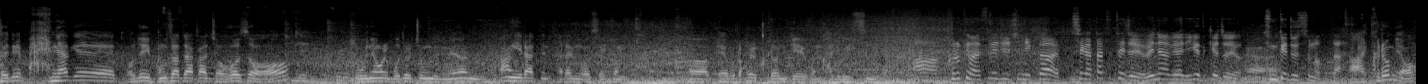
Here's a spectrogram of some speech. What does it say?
저희들이 만약에 도저히 봉사자가 적어서 운영을 못할 정도면 빵이라든지 다른 것을 좀 어, 배부를 할 그런 계획은 가지고 있습니다. 아 그렇게 말씀해 주시니까 제가 따뜻해져요. 왜냐하면 이게 느껴져요. 아. 굶게 둘 수는 없다. 아 그럼요.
